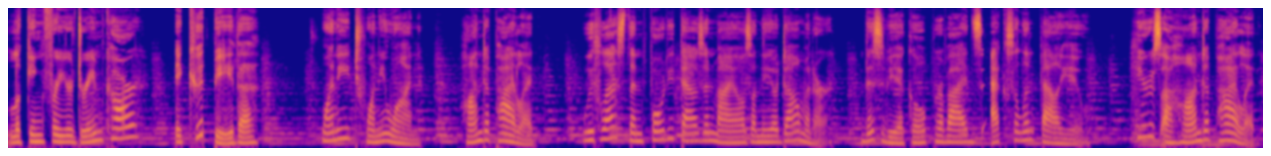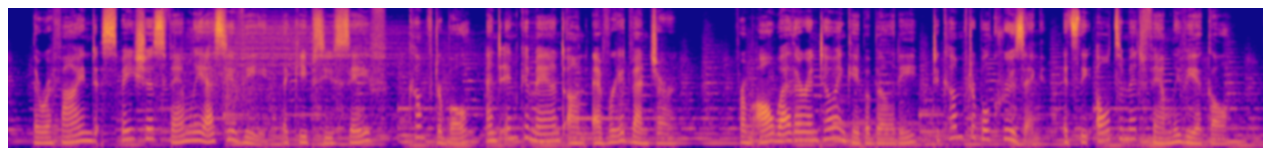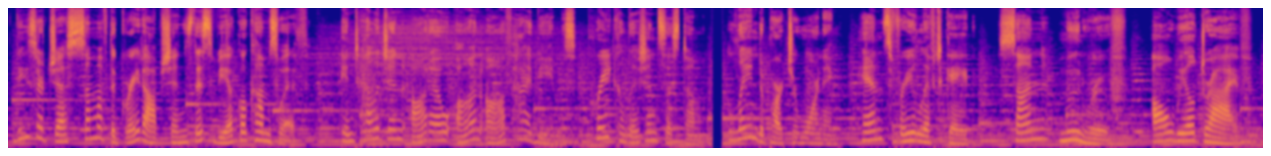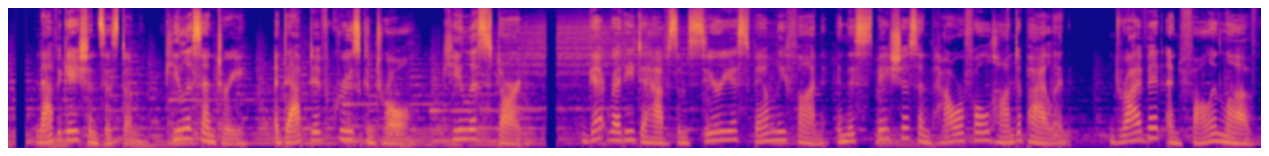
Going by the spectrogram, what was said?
Looking for your dream car? It could be the 2021 Honda Pilot. With less than 40,000 miles on the odometer, this vehicle provides excellent value. Here's a Honda Pilot, the refined, spacious family SUV that keeps you safe, comfortable, and in command on every adventure. From all-weather and towing capability to comfortable cruising, it's the ultimate family vehicle. These are just some of the great options this vehicle comes with. Intelligent auto on-off high beams, pre-collision system, lane departure warning, hands-free liftgate, sun, moonroof, all-wheel drive, navigation system, keyless entry, adaptive cruise control, keyless start. Get ready to have some serious family fun in this spacious and powerful Honda Pilot. Drive it and fall in love.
